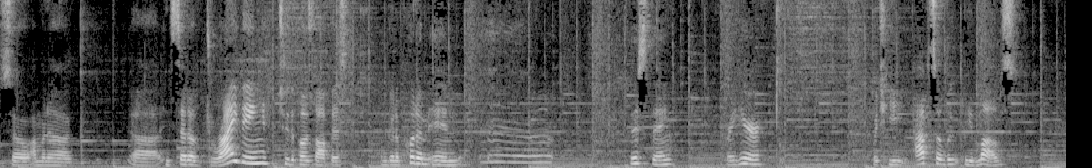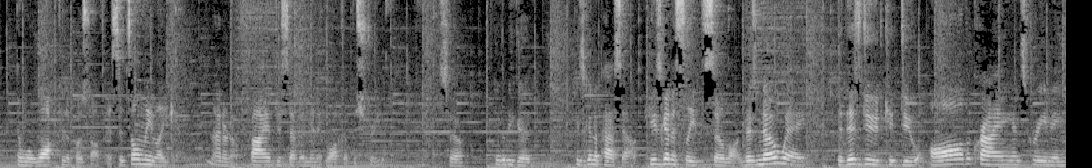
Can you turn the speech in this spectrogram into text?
So I'm gonna, uh, instead of driving to the post office, I'm gonna put him in uh, this thing right here, which he absolutely loves and we'll walk to the post office. It's only like, I don't know, five to seven minute walk up the street. So it'll be good. He's gonna pass out. He's gonna sleep so long. There's no way that this dude could do all the crying and screaming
